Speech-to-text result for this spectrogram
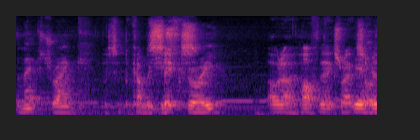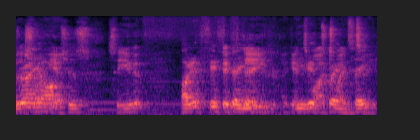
the next rank, Which becomes which six. 3. Oh no, half the next rank. Yeah, sorry, because only right. Yeah. archers. So you get. I get 15, 15 you against get my 20. 20.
